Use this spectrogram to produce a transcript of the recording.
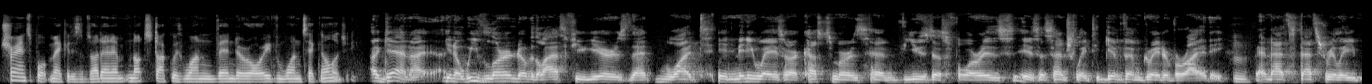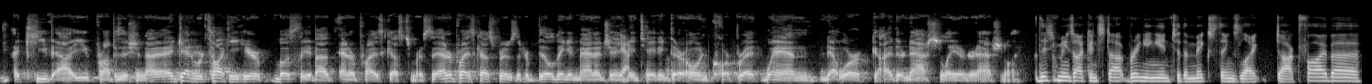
transport mechanisms. I don't am not stuck with one vendor or even one technology. Again, I, you know we've learned over the last few years that what in many ways our customers have used us for is is essentially to give them greater variety, mm. and that's that's really a key value proposition. Again, we're talking here mostly about enterprise customers. So enterprise customers that are building and managing, yeah. maintaining their own corporate WAN network, either nationally or internationally. This means I can start bringing into the mix things like dark fiber,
